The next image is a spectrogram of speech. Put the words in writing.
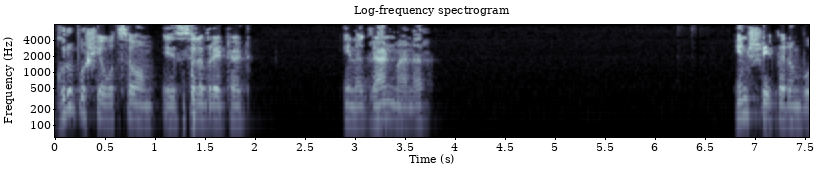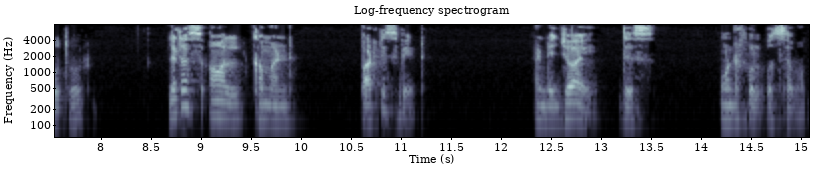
Guru Pushya Utsavam is celebrated in a grand manner in Sri Perumbutur. Let us all come and participate and enjoy this wonderful Utsavam.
